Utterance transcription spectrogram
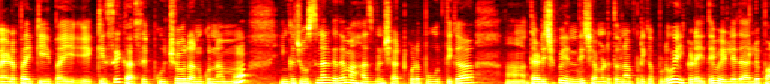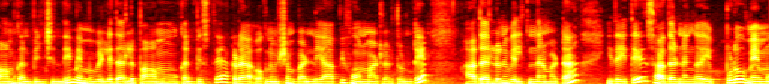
మేడపైకి పై ఎక్కేసి కాసేపు కూర్చోవాలనుకున్నాము. ఇంకా చూస్తున్నారు కదా మా హస్బెండ్ షర్ట్ కూడా పూర్తిగా తడిచిపోయింది చెమటతో అప్పటికప్పుడు. ఇక్కడైతే వెళ్ళే దారిలో పాము కనిపించింది. మేము వెళ్ళే దారిలో పాము కనిపిస్తే అక్కడ ఒక నిమిషం బండి ఆపి ఫోన్ మాట్లాడుతుంటే ఆ దారిలోనే వెళ్తుందనమాట ఇదైతే సాధారణంగా ఎప్పుడు మేము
